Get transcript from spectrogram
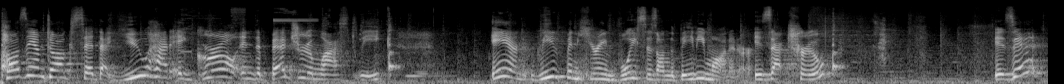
PawZam Dog said that you had a girl in the bedroom last week, and we've been hearing voices on the baby monitor. Is that true? Is it?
